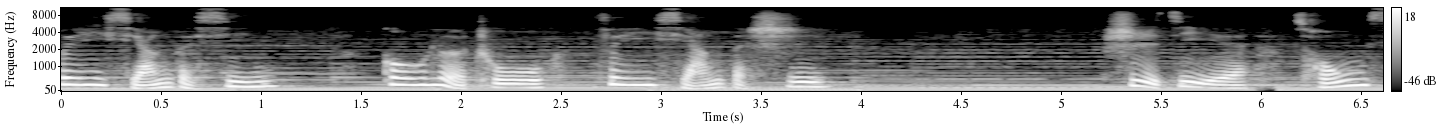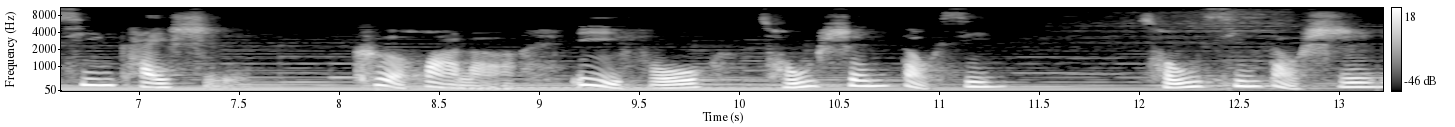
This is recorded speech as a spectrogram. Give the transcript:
飞翔的心勾勒出飞翔的诗。世界从新开始，刻画了一幅。从身到心，从心到诗，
